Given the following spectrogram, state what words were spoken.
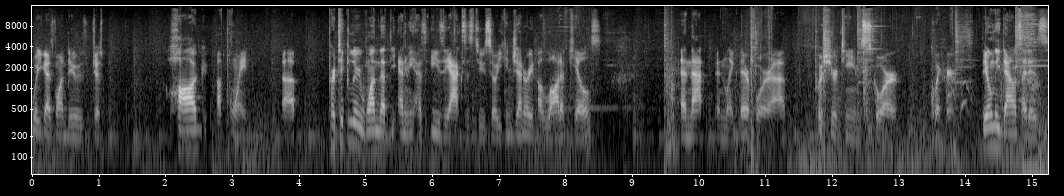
what you guys want to do is just hog a point, uh, particularly one that the enemy has easy access to, so you can generate a lot of kills, and that and like therefore uh, push your team's score quicker. The only downside is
